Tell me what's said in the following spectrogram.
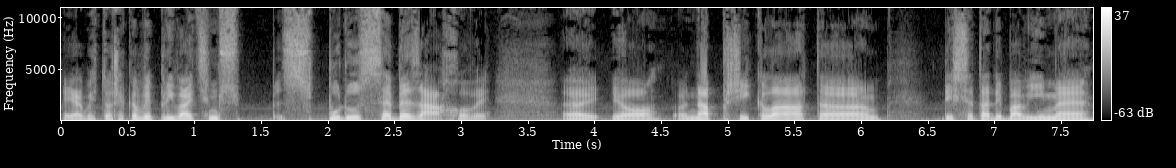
jak bych to řekl, vyplývajícím z sebezáchovy. Uh, jo, například, uh, když se tady bavíme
